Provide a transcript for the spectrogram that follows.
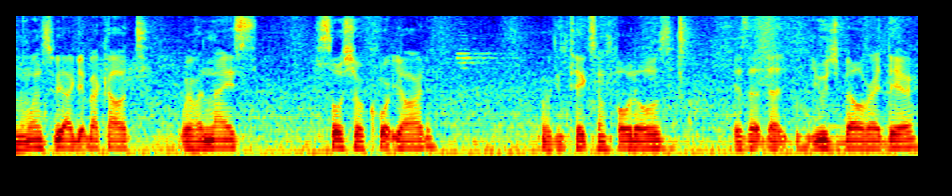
And once we uh, get back out, we have a nice social courtyard we can take some photos. Is that that huge bell right there?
